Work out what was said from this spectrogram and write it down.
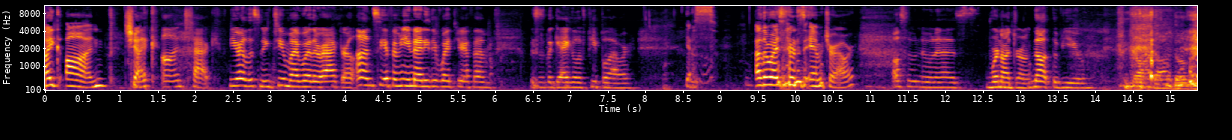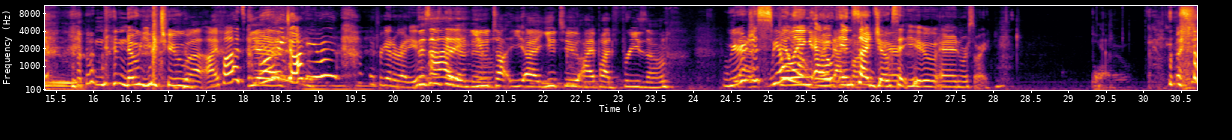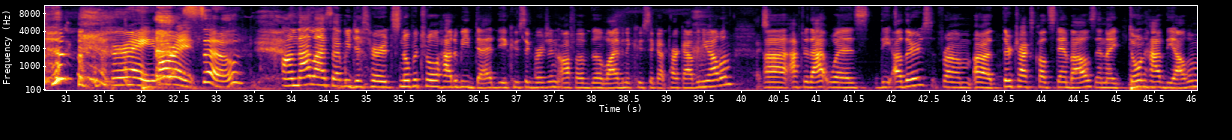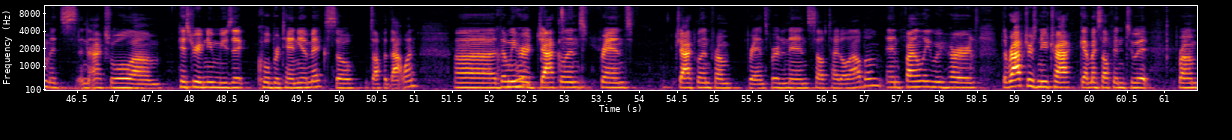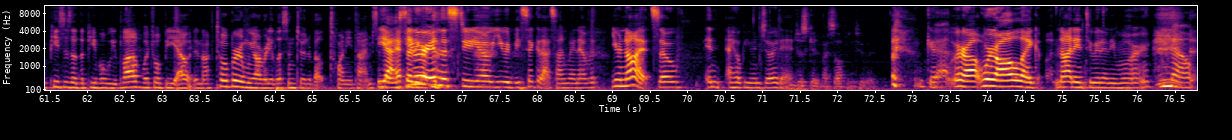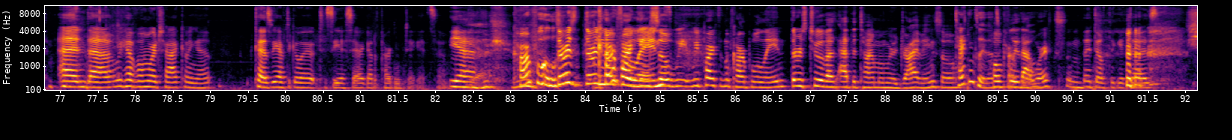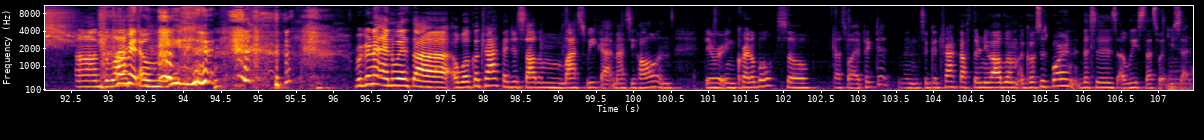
Mic on. Check. Mic on check. You are listening to My Boy the Riot Girl on CFMU 93.3 FM. This is the Gaggle of People Hour, Yes. Otherwise known as amateur hour. also known as We're not drunk. Not the View. no U2 uh, iPods? What are we talking about? I forget already. This is I the don't. Utah, uh, U2 iPod free zone. We're Yes. just spilling have out white inside iPods jokes here. at you, and we're sorry. Right. All right. So, On that last set, we just heard Snow Patrol How to Be Dead, the acoustic version off of the Live and Acoustic at Park Avenue album. Uh, after that was The Others from, uh, their track's called Stan Bowles, and I don't have the album. It's an actual um, History of New Music Cool Britannia mix, so it's off of that one. Uh, then we heard Jacqueline's Franz, Jacqueline from Franz Ferdinand's self-titled album, and finally we heard the Rapture's new track, Get Myself Into It, from Pieces of the People We Love, which will be out in October, and we already listened to it about 20 times. today, yeah, if you were in the studio, you would be sick of that song by now, but you're not. So, and I hope you enjoyed it. just get myself into it. Good. Yeah. We're all we're all like not into it anymore. No. And uh, we have one more track coming up because we have to go out to see if Sarah got a parking ticket. So Yeah. Carpool. There was there was no Carpool parking, lanes. so we, we parked in the carpool lane. There was two of us at the time when we were driving, so Technically, that's a hopefully that works. I don't think it does. um, the last Permit only. We're gonna end with uh, a Wilco track. I just saw them last week at Massey Hall, and they were incredible. So that's why I picked it, and it's a good track off their new album, A Ghost Is Born. This is at least that's what you said.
